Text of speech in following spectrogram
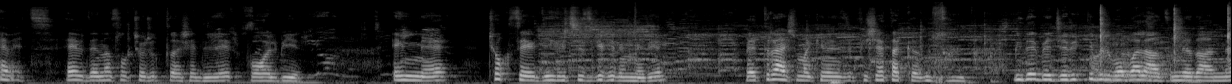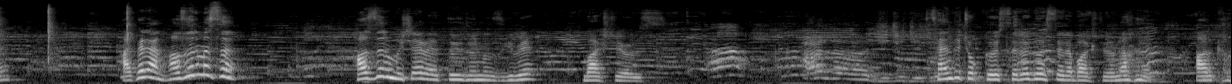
Evet, evde nasıl çocuk tıraş edilir? Vol 1. Eline çok sevdiği bir çizgi film verin. Ve tıraş makinenizi fişe takın. bir de becerikli bir baba lazım ya da anne. Alperen hazır mısın? Hazırmış evet duyduğunuz gibi. Başlıyoruz. Ana cici cici. Sen de çok göstere göstere başlıyorsun ha. Arkada.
